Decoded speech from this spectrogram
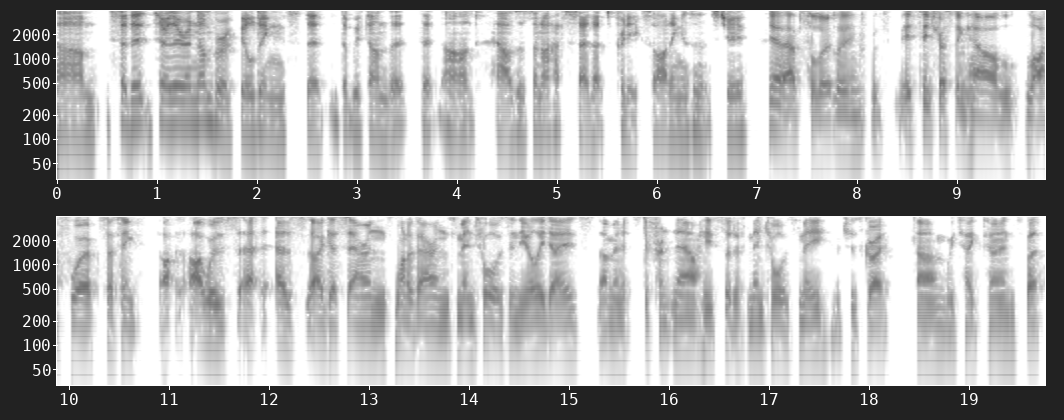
Um, so, there, so there are a number of buildings that, that we've done that, that aren't houses, and I have to say that's pretty exciting, isn't it, Stu? Yeah, absolutely. It's, it's interesting how life works. I think I, I, was, as I guess Aaron's one of Aaron's mentors in the early days. I mean, it's different now. He sort of mentors me, which is great. Um, we take turns, but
